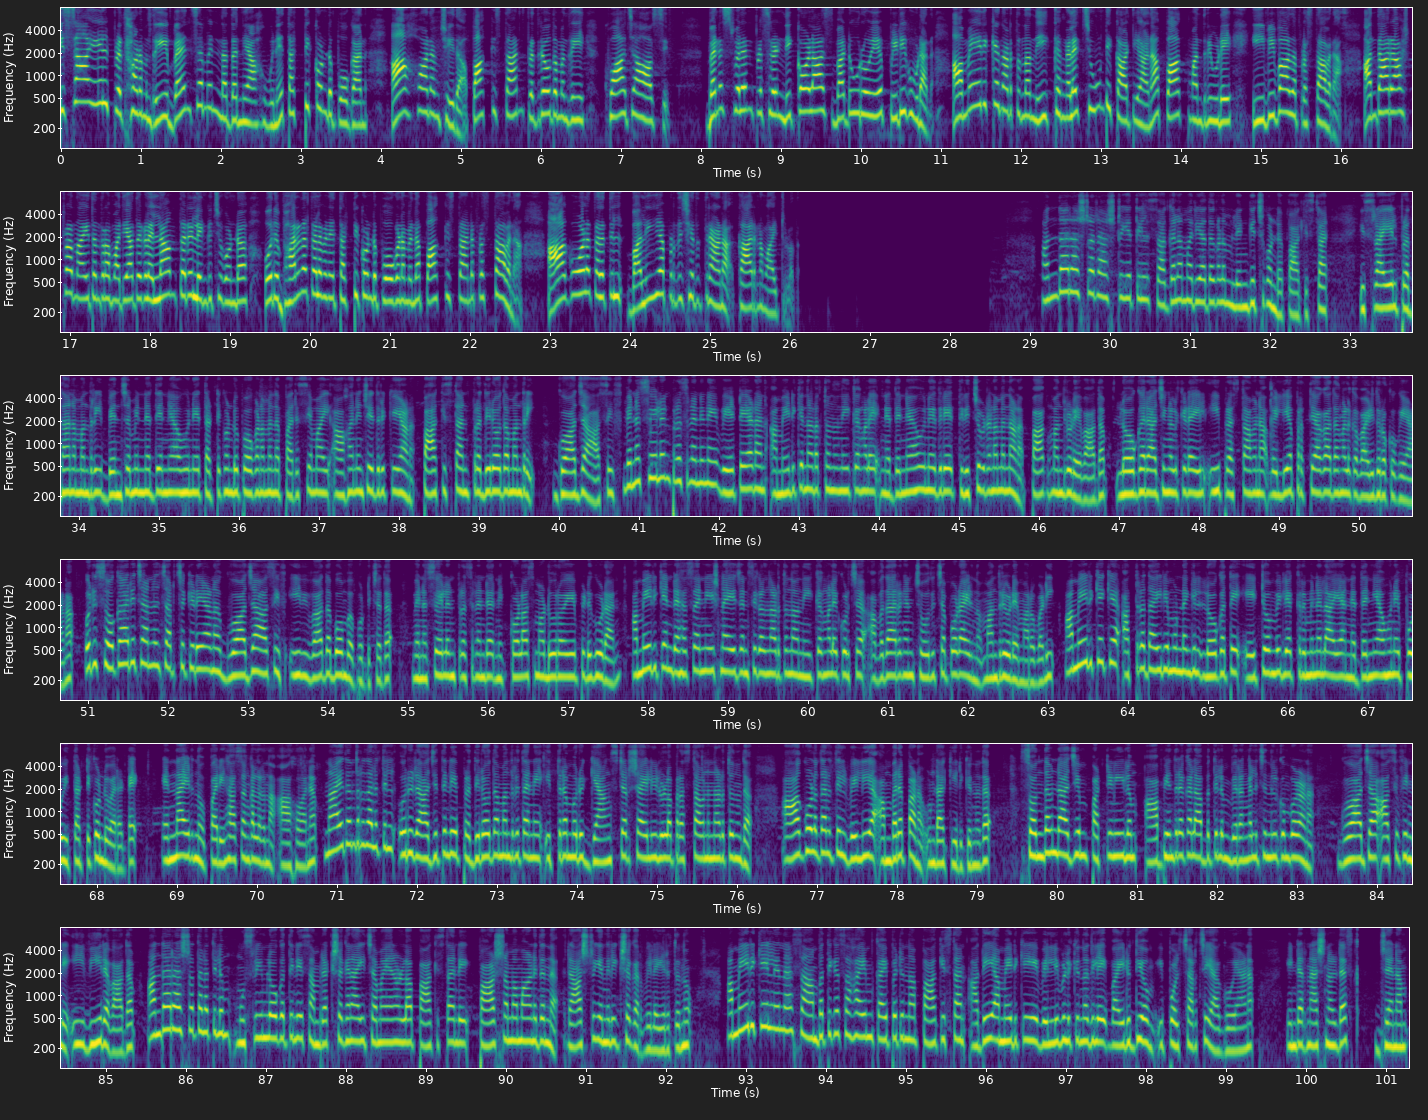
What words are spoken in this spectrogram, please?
Israel പ്രധാനമന്ത്രി Benjamin നദന്യാഹുവിനെ തട്ടിക്കൊണ്ടു പോകാൻ ആഹ്വാനം ചെയ്ത പാകിസ്ഥാൻ പ്രതിരോധ മന്ത്രി Khawaja Asif. Venezuelan president Nicolas മഡൂറോയെ പിടികൂടാൻ അമേരിക്ക നടത്തുന്ന നീക്കങ്ങളെ ചൂണ്ടിക്കാട്ടിയാണ് പാക് മന്ത്രിയുടെ ഈ വിവാദ പ്രസ്താവന. അന്താരാഷ്ട്ര നയതന്ത്ര മര്യാദകളെല്ലാം തന്നെ ലംഘിച്ചുകൊണ്ട് ഒരു ഭരണത്തലവനെ തട്ടിക്കൊണ്ടു പോകണമെന്ന പാകിസ്ഥാന്റെ പ്രസ്താവന ആഗോളതലത്തിൽ വലിയ പ്രതിഷേധത്തിനാണ് കാരണമായിട്ടുള്ളത്. അന്താരാഷ്ട്ര രാഷ്ട്രീയത്തിൽ സകല മര്യാദകളും ലംഘിച്ചുകൊണ്ട് പാകിസ്ഥാൻ. ഇസ്രായേൽ പ്രധാനമന്ത്രി ബെഞ്ചമിൻ നെതന്യാഹുവിനെ തട്ടിക്കൊണ്ടുപോകണമെന്ന് പരസ്യമായി ആഹ്വാനം ചെയ്തിരിക്കുകയാണ് പാകിസ്ഥാൻ പ്രതിരോധ മന്ത്രി. ഗ്വാജ ആസിഫ്. വെനസ്വേലൻ പ്രസിഡന്റിനെ വേട്ടയാടാൻ അമേരിക്ക നടത്തുന്ന നീക്കങ്ങളെ നെതന്യാഹുവിനെതിരെ തിരിച്ചുവിടണമെന്നാണ് പാക് മന്ത്രിയുടെ വാദം. ലോകരാജ്യങ്ങൾക്കിടയിൽ ഈ പ്രസ്താവന വലിയ പ്രത്യാഘാതങ്ങൾക്ക് വഴിതുറക്കുകയാണ് ഒരു സ്വകാര്യ ചാനൽ ചർച്ചയ്ക്കിടെയാണ് ഗ്വാജ ആസിഫ് ഈ വിവാദ ബോംബ് പൊട്ടിച്ചത്. വെനസ്വേലൻ പ്രസിഡന്റ് നിക്കോളാസ് മഡൂറോയെ പിടികൂടാൻ അമേരിക്കൻ രഹസ്യാന്വേഷണ ഏജൻസികൾ നടത്തുന്ന നീക്കങ്ങളെക്കുറിച്ച് അവതാരകൻ ചോദിച്ചപ്പോഴായിരുന്നു മന്ത്രിയുടെ മറുപടി. അമേരിക്കയ്ക്ക് അത്ര ധൈര്യമുണ്ടെങ്കിൽ ലോകത്തെ ഏറ്റവും വലിയ ക്രിമിനലായ നെതന്യാഹുവിനെ പോയി തട്ടിക്കൊണ്ടുവരട്ടെ. എന്നായിരുന്നു പരിഹാസം കലർന്ന ആഹ്വാനം. നയതന്ത്ര തലത്തിൽ ഒരു രാജ്യത്തിന്റെ പ്രതിരോധ മന്ത്രി തന്നെ ഇത്തരമൊരു ഗ്യാങ്സ്റ്റർ ശൈലിയിലുള്ള പ്രസ്താവന നടത്തുന്നത് ആഗോളതലത്തിൽ വലിയ അമ്പരപ്പാണ് ഉണ്ടാക്കിയിരിക്കുന്നത്. സ്വന്തം രാജ്യം പട്ടിണിയിലും ആഭ്യന്തര കലാപത്തിലും വിറങ്ങലിച്ചു നിൽക്കുമ്പോഴാണ് ഗ്വാജ ആസിഫിന്റെ ഈ വീരവാദം. അന്താരാഷ്ട്ര തലത്തിലും മുസ്ലിം ലോകത്തിന്റെ സംരക്ഷകനായി ചമയാനുള്ള പാകിസ്ഥാന്റെ പാശ്രമമാണിതെന്ന് രാഷ്ട്രീയ നിരീക്ഷകർ വിലയിരുത്തുന്നു. അമേരിക്കയിൽ നിന്ന് സാമ്പത്തിക സഹായം കൈപ്പറ്റുന്ന പാകിസ്ഥാൻ അതേ അമേരിക്കയെ വെല്ലുവിളിക്കുന്നതിലെ വൈരുദ്ധ്യവും ഇപ്പോൾ ചർച്ചയാകുകയാണ്. ഇന്റർനാഷണൽ ഡെസ്ക് ജനം.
